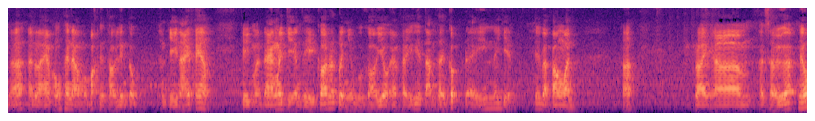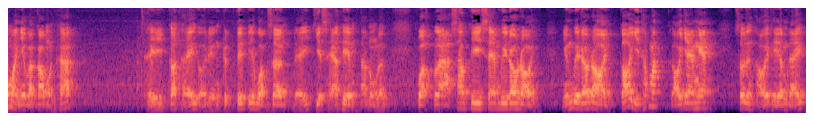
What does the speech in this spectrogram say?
Đó nên là em không thể nào mà bắt điện thoại liên tục. Anh chị nãy thấy không? Khi mà đang nói chuyện thì có rất là nhiều cuộc gọi vô em phải tạm thời cúp để nói chuyện với bà con mình. Đó. Rồi à, thật sự á, nếu mà như bà con mình hết thì có thể gọi điện trực tiếp với Hoàng Sơn để chia sẻ thêm tạo động lực. Hoặc là sau khi xem video rồi những video rồi có gì thắc mắc gọi cho em nghe. Số điện thoại thì em để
